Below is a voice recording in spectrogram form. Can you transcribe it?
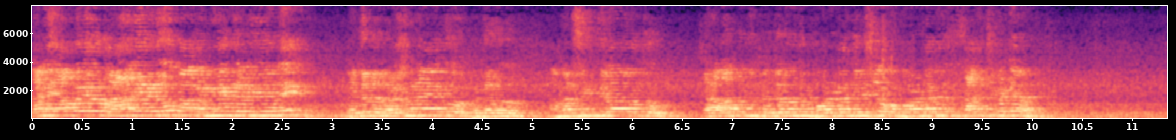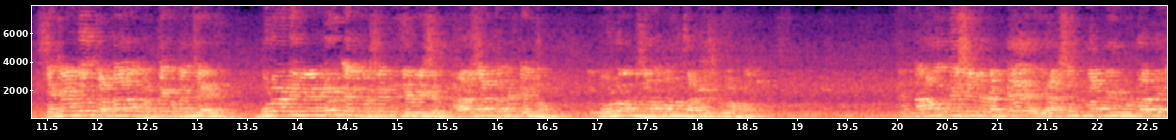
కానీ యాభైలో రాలేదు మాకు అన్యాయం జరిగిందని పెద్దలు రవీంద్రనాయక్ పెద్దలు అమర్ సింగ్ తిలావత్ చాలా మంది పెద్దలందరూ పోరాటం చేసి ఒక పోరాటాన్ని సాధించి పెట్టారు సెకండ్ తండాల ప్రత్యేక పంచాయతీ. మూడో డిమాండ్ టెన్ పర్సెంట్ రిజర్వేషన్. ఆరు శాతం టెన్. ఈ మూడు అంశాలు మనం సాధిస్తున్నాము నా ఉద్దేశం ఏంటంటే యాక్షన్ ప్లాన్ ఏముండాలి?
